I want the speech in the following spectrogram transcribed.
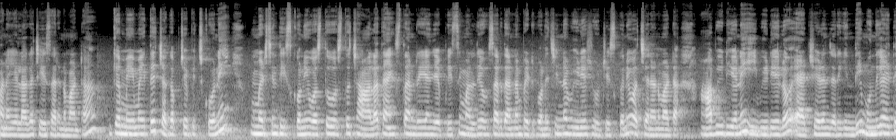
పని అయ్యేలాగా చేశారనమాట ఇంకా మేమైతే చెకప్ చేపించుకొని మెడిసిన్ తీసుకొని వస్తూ వస్తూ చాలా థ్యాంక్స్ తండ్రి అని చెప్పేసి మళ్ళీ ఒకసారి దండం పెట్టుకొని చిన్న వీడియో షూట్ చేసుకొని వచ్చానమాట ఆ వీడియోని ఈ వీడియోలో యాడ్ చేయడం జరిగింది. ముందుగా అయితే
